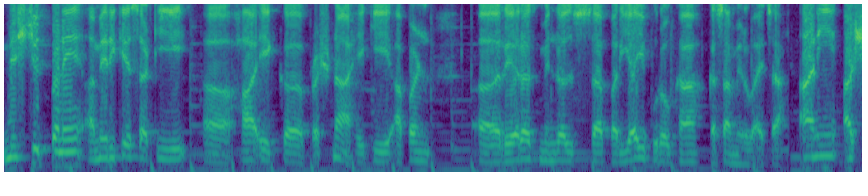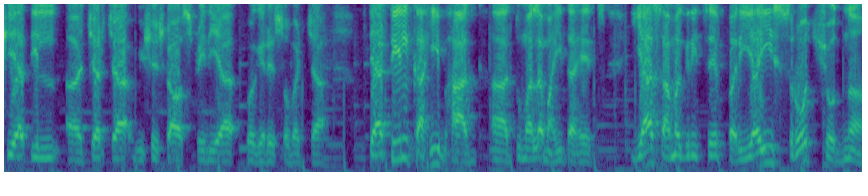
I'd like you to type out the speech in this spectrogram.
निश्चितपणे अमेरिकेसाठी हा एक प्रश्न आहे की आपण रेअरथ मिनरल्सचा पर्यायी पुरवठा कसा मिळवायचा? आणि आशियातील चर्चा विशेषतः ऑस्ट्रेलिया वगैरे सोबतच्या त्यातील काही भाग तुम्हाला माहीत आहेच. या सामग्रीचे पर्यायी स्रोत शोधणं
